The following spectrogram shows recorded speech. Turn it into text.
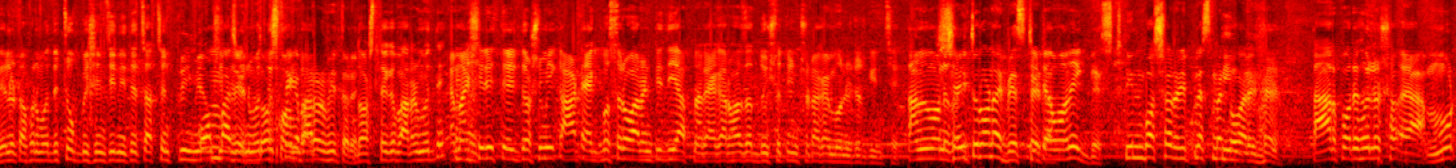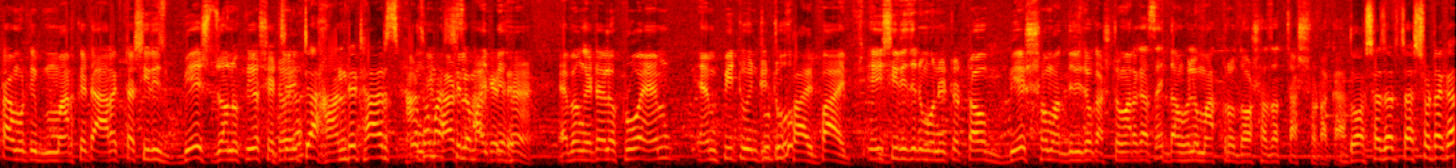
বেলোটপের মধ্যে চব্বিশ ইঞ্চি নিতে চাচ্ছেন প্রিমিয়াম 10 থেকে 12 ভিতরে। দশ থেকে বারোর মধ্যে। এমআই সিরিজ তেইশ দশমিক আট এক বছর ওয়ারেন্টি দিয়ে আপনার এগারো হাজার দুইশো তিনশো টাকায় মনিটর কিনছে। আমি মনে করি সেই তুলনায় বেস্ট এটা এটা। অনেক বেস্ট তিন বছর রিপ্লেসমেন্ট ওয়ারেন্টি হ্যাঁ। তারপরে হলো মোটামুটি মার্কেটে আরেকটা সিরিজ বেশ জনপ্রিয় সেটা যেটা হান্ড্রেড হার্স প্রথম আসছিল মার্কেটে হ্যাঁ। এবং এটা হলো pro M MP twenty two 225 five এই সিরিজের মনিটরটাও বেশ সমাদৃত কাস্টমার কাছে দাম হলো মাত্র দশ হাজার চারশো টাকা। দশ হাজার চারশো টাকা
